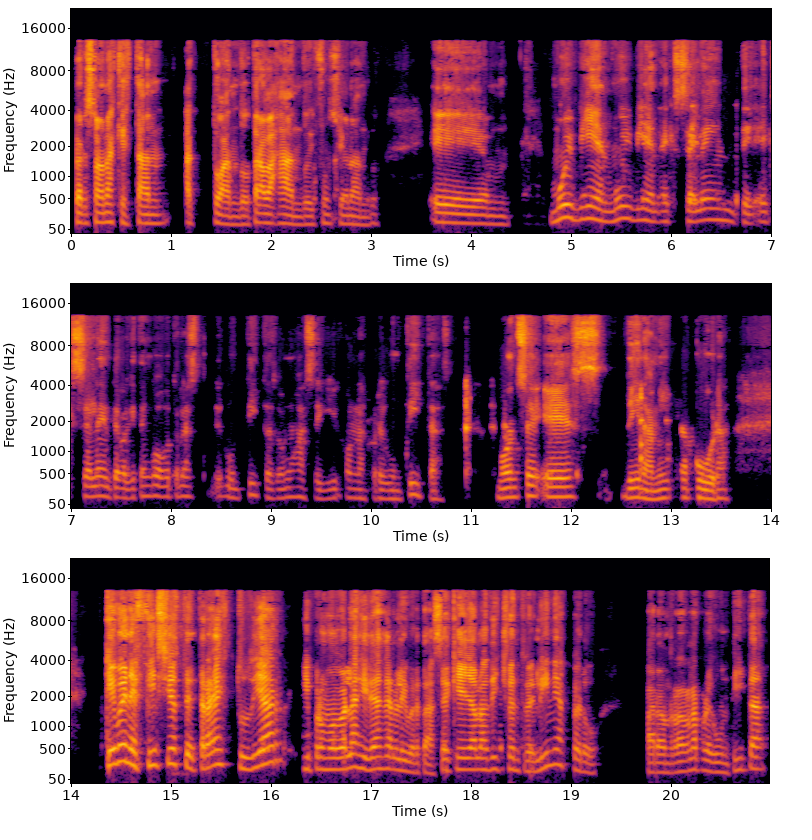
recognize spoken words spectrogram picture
personas que están actuando, trabajando y funcionando. Eh, muy bien, muy bien, excelente, excelente. Aquí tengo otras preguntitas, vamos a seguir con las preguntitas. Monse es dinamita pura. ¿Qué beneficios te trae estudiar y promover las ideas de la libertad? Sé que ya lo has dicho entre líneas, pero para honrar la preguntita,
